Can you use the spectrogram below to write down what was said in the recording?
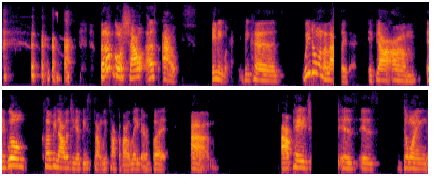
but I'm going to shout us out anyway because we don't allow to say that. If y'all um it will Club Enology will be something we talk about later, but um our page is is doing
